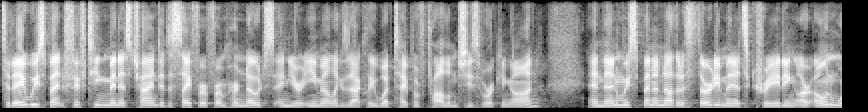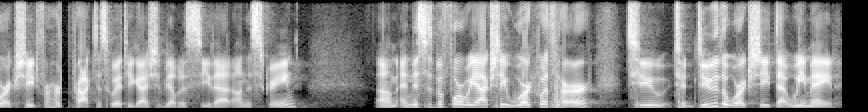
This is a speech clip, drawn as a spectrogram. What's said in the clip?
Today we spent 15 minutes trying to decipher from her notes and your email exactly what type of problem she's working on. And then we spent another 30 minutes creating our own worksheet for her to practice with. You guys should be able to see that on the screen. Um, and this is before we actually worked with her to, to do the worksheet that we made.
